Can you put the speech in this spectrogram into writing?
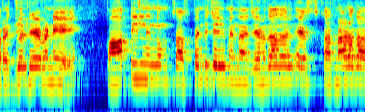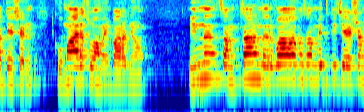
പ്രജ്വൽ രേവണ്ണയെ പാർട്ടിയിൽ നിന്നും സസ്പെൻഡ് ചെയ്യുമെന്ന് ജനതാദൾ എസ് കർണാടക അധ്യക്ഷൻ കുമാരസ്വാമി പറഞ്ഞു. ഇന്ന് സംസ്ഥാന നിർവാഹക സമിതിക്ക് ശേഷം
